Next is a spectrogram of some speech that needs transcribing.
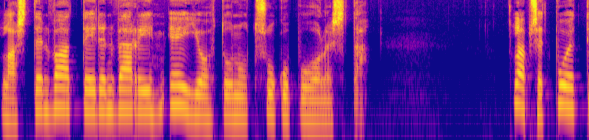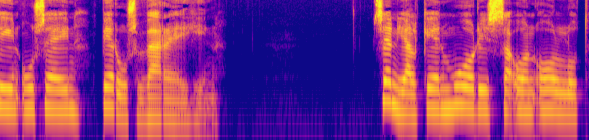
lasten vaatteiden väri ei johtunut sukupuolesta. Lapset puettiin usein perusväreihin – sen jälkeen muodissa on ollut,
